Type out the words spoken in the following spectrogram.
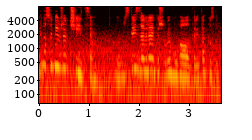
Ви на собі вже вчіться. Скрізь заявляєте, що ви бухгалтер, і так поступово.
